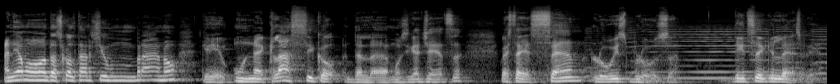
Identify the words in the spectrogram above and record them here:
Andiamo ad ascoltarci un brano che è un classico della musica jazz, questa è St. Louis Blues, Dizzy Gillespie.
